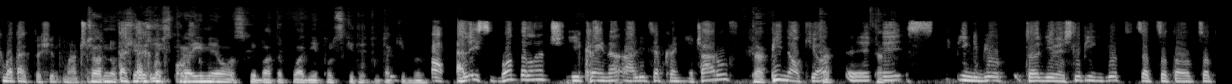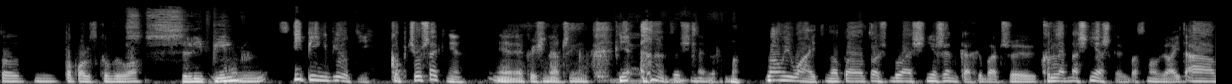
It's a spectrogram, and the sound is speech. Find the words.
Chyba tak to się tłumaczy. Czarnoksiężnik tak, tak, z Krainy Oz, chyba dokładnie polski tytuł taki był. O, Alice in Wonderland, czyli kraina, Alicja w Krainie Czarów, tak, Pinokio, tak, y, tak. Y, Sleeping Beauty, to nie wiem, Sleeping Beauty, co, co, to, co to po polsku było? Sleeping? Sleeping Beauty. Kopciuszek? Nie. Nie, jakoś inaczej. Nie, coś innego chyba. Snowy White, no to, to była Śnieżynka chyba, czy Królewna Śnieżka chyba Snowy White, a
